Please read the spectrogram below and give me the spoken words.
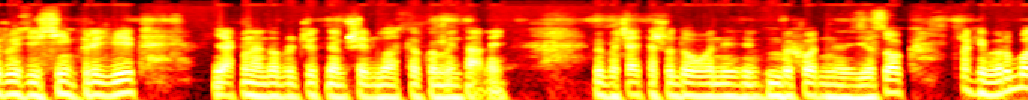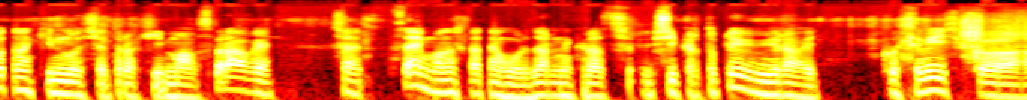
Друзі, всім привіт! Як мене добре чути, напишіть, будь ласка, коментарі. Вибачайте, що довго не виходить на зв'язок. Трохи робота накинулася, трохи мав справи. Все, все можна сказати на гурт. Зараз якраз всі картоплі вибирають. Косовисько,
